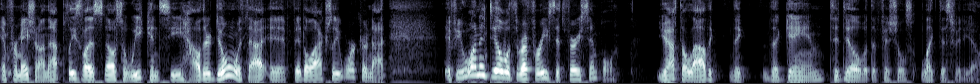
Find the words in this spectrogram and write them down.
information on that, please let us know so we can see how they're doing with that. If it'll actually work or not. If you want to deal with referees, it's very simple. You have to allow the, the, the game to deal with officials like this video.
